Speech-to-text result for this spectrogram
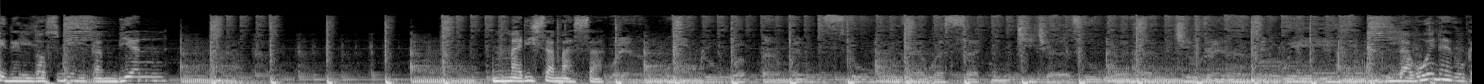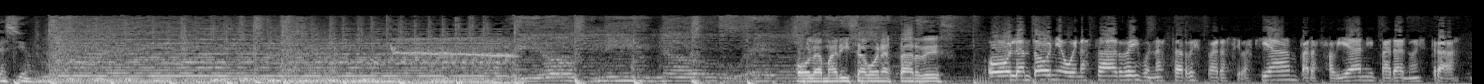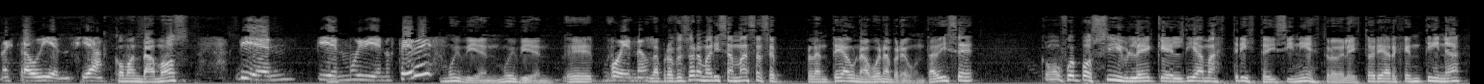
En el 2000 también. Marisa Massa. La buena educación. Hola Marisa, buenas tardes. Hola Antonio, buenas tardes. Buenas tardes para Sebastián, para Fabián y para nuestra nuestra audiencia. ¿Cómo andamos? Bien, bien, muy bien. ¿Ustedes? Muy bien, muy bien. Eh, Bueno. La profesora Marisa Massa se plantea una buena pregunta. Dice, ¿cómo fue posible que el día más triste y siniestro de la historia argentina,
